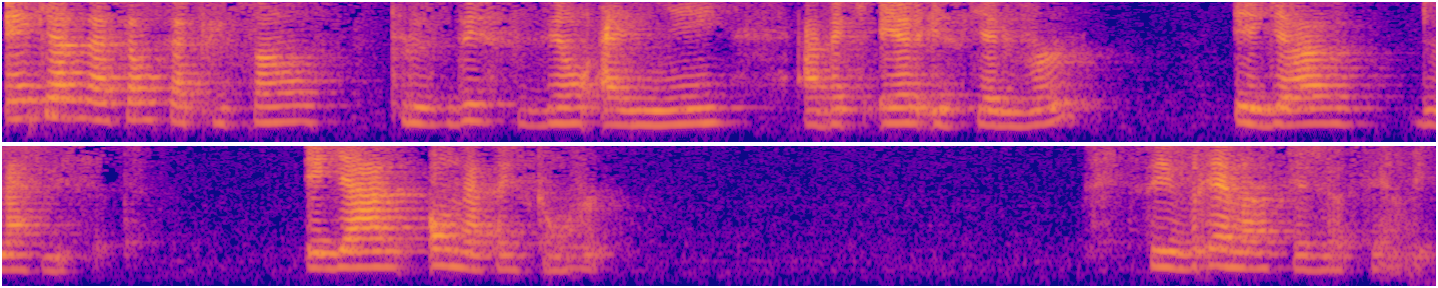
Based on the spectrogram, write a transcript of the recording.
Incarnation de sa puissance plus décision alignée avec elle et ce qu'elle veut égale de la réussite. Égale on atteint ce qu'on veut. C'est vraiment ce que j'ai observé.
